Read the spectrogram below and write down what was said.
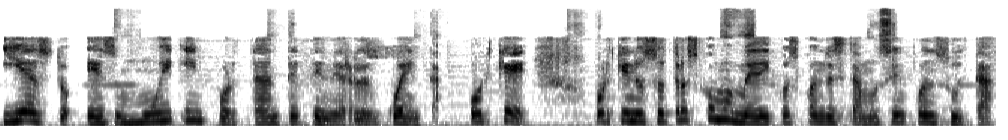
y esto es muy importante importante tenerlo en cuenta. ¿Por qué? Porque nosotros como médicos cuando estamos en consulta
